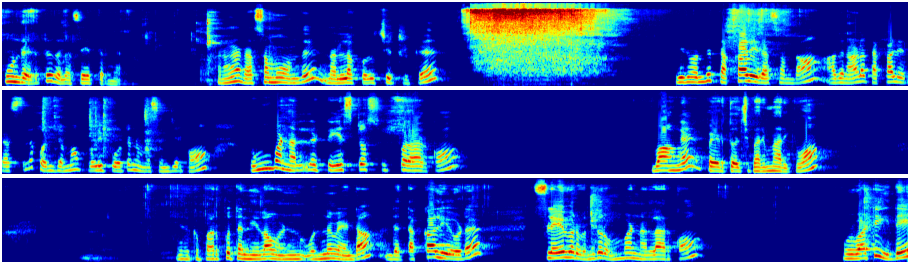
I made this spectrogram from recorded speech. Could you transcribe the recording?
பூண்டு எடுத்து இதில் சேர்த்துருங்க. பாருங்க ரசமும் வந்து நல்லா கொதிச்சிட்ருக்கு இது வந்து தக்காளி ரசம் தான் அதனால தக்காளி ரசத்தில் கொஞ்சமாக புளி போட்டு நம்ம செஞ்சுருக்கோம். ரொம்ப நல்ல டேஸ்ட்டாக சூப்பராக இருக்கும். வாங்க இப்போ எடுத்து வச்சு பரிமாறிக்குவோம். இதுக்கு பருப்பு தண்ணியெல்லாம் ஒன் ஒன்றும் வேண்டாம். இந்த தக்காளியோட ஃப்ளேவர் வந்து ரொம்ப நல்லா இருக்கும். ஒரு வாட்டி இதே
